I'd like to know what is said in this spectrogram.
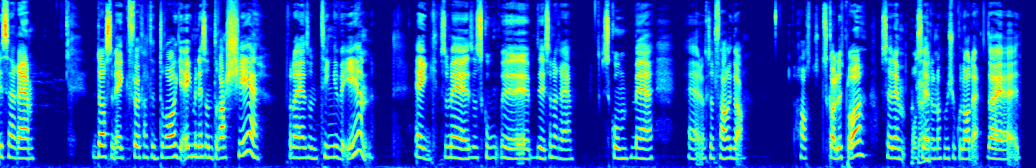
disse her eh, Det som jeg før kalte drageegg, men det er sånn drasjé. For det er en sånn ting ved én egg som er sånn skum eh, Det er sånn skum med eh, noen sånne farger. Har skallet på. og så er det, okay. er det noe med sjokolade. Det er, jeg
